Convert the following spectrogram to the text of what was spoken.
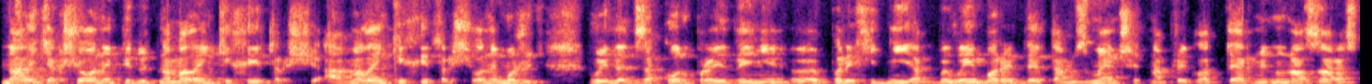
Навіть якщо вони підуть на маленькі хитрощі, а маленькі хитрощі вони можуть видати закон про єдині е, перехідні якби вибори, де там зменшить, наприклад, термін. У нас зараз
